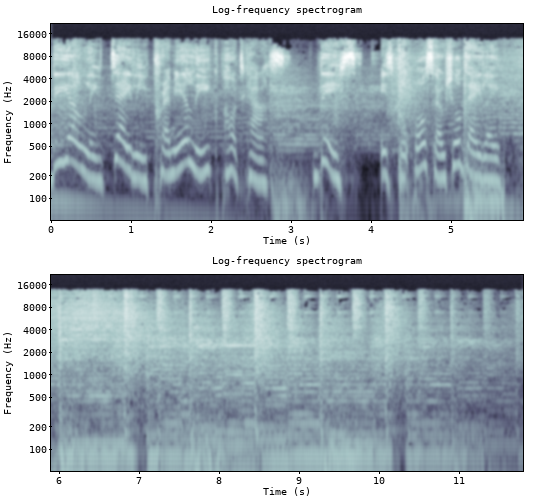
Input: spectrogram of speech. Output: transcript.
The only daily Premier League podcast. This is Football Social Daily.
